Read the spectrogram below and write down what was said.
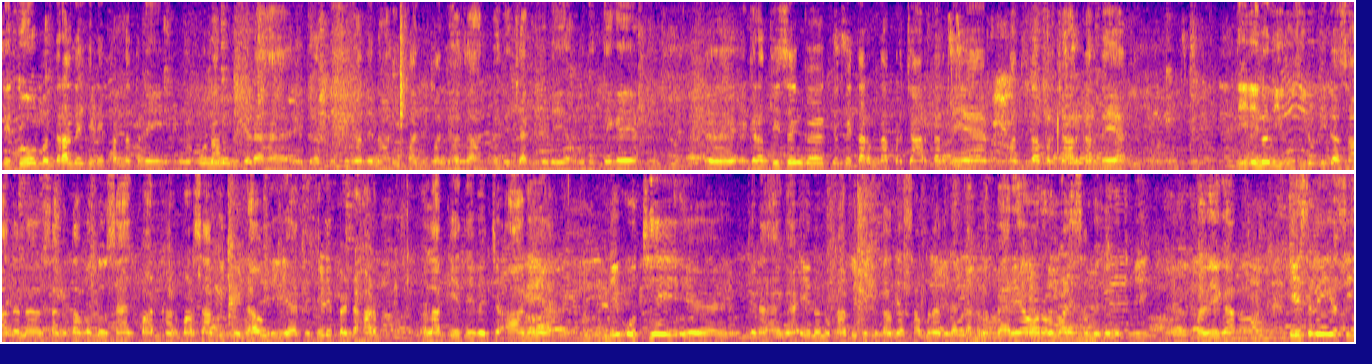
ਤੇ ਦੋ ਮੰਦਰਾਂ ਦੇ ਜਿਹੜੇ ਪੰਡਤ ਨੇ ਉਹਨਾਂ ਨੂੰ ਵੀ ਜਿਹੜਾ ਹੈ ਇਹ ਗ੍ਰੰਥੀ ਸਿੰਘਾਂ ਦੇ ਨਾਲ ਹੀ 5-5000 ਰੁਪਏ ਦੇ ਚੈੱਕ ਜਿਹੜੇ ਆ ਉਹ ਦਿੱਤੇ ਗਏ ਆ। ਗ੍ਰੰਥੀ ਸਿੰਘ ਕਿਉਂਕਿ ਧਰਮ ਦਾ ਪ੍ਰਚਾਰ ਕਰਦੇ ਆ, ਪੰਥ ਦਾ ਪ੍ਰਚਾਰ ਕਰਦੇ ਆ ਤੇ ਇਹਨਾਂ ਦੀ ਰੋਜ਼ੀ ਰੋਟੀ ਦਾ ਸਾਧਨ ਸੰਗਤਾਂ ਵੱਲੋਂ ਸਹਿਜ ਪਾਠ, ਅਖੰਡ ਪਾਠ ਸਾਹਿਬ ਦੀ ਭੇਟਾ ਹੁੰਦੀ ਹੈ ਤੇ ਜਿਹੜੇ ਪਿੰਡ ਹਰ ਇਲਾਕੇ ਦੇ ਵਿੱਚ ਆ ਗਏ ਆ ਤੇ ਉੱਥੇ ਜਿਹੜਾ ਹੈਗਾ ਇਹਨਾਂ ਨੂੰ ਕਾਫੀ ਦਿੱਕਤਾਂ ਦਾ ਸਾਹਮਣਾ ਜਿਹੜਾ ਕਰਨਾ ਪੈ ਰਿਹਾ ਔਰ ਆਉਣ ਵਾਲੇ ਸਮੇਂ ਦੇ ਵਿੱਚ ਵੀ ਪਵੇਗਾ ਇਸ ਲਈ ਅਸੀਂ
